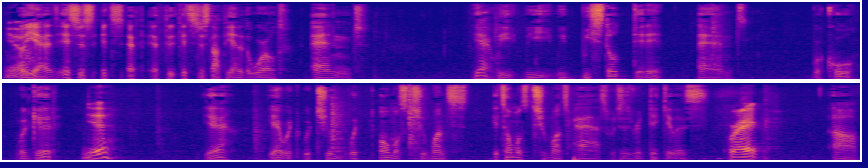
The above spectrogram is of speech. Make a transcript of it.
Yeah, But yeah, it's just it's it's just not the end of the world, and yeah, we we we we still did it, and we're cool. We're good. yeah, Yeah, yeah, we're we're two we're almost two months. It's almost two months past, which is ridiculous. right. Um,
